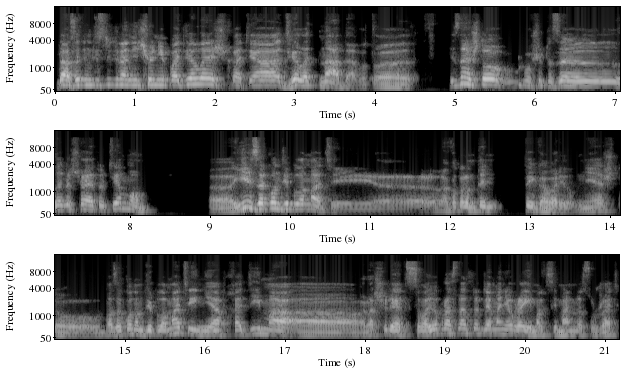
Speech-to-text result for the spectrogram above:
Да, с этим действительно ничего не поделаешь, хотя делать надо. Вот, э, и знаешь, что, в общем-то, за, завершая эту тему, э, есть закон дипломатии, э, о котором ты, ты говорил мне, что по законам дипломатии необходимо а, расширять свое пространство для маневра и максимально сужать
